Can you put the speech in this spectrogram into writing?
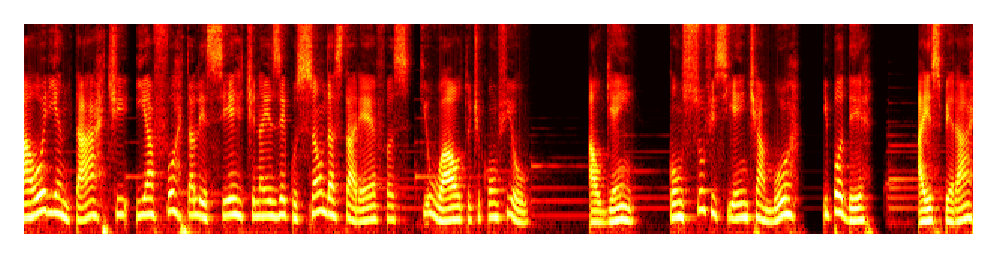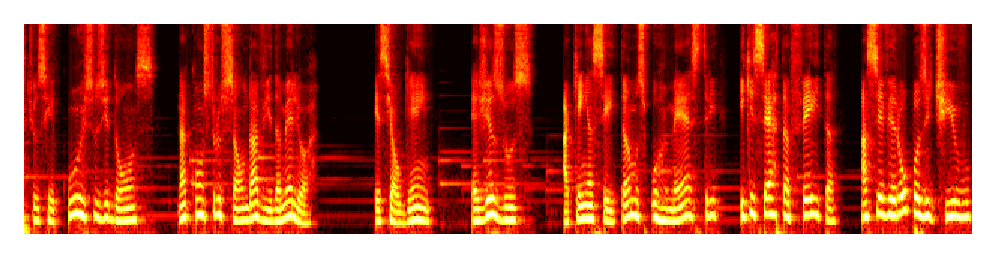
a orientar-te e a fortalecer-te na execução das tarefas que o alto te confiou. alguém com suficiente amor e poder a esperar-te os recursos e dons na construção da vida melhor. Esse alguém é Jesus, a quem aceitamos por mestre e que certa feita asseverou positivo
